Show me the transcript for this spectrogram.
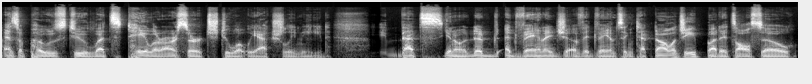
as opposed to let's tailor our search to what we actually need. that's you know an advantage of advancing technology, but it's also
